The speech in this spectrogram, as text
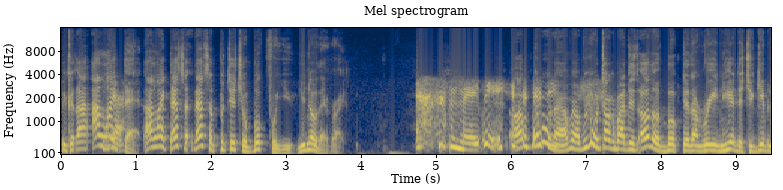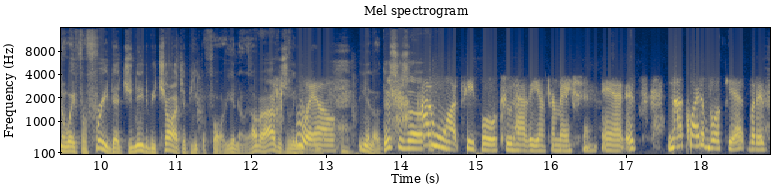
because I, I like yes. that. I like that's a that's a potential book for you. You know that, right? Maybe. uh, come on now. We're going to talk about this other book that I'm reading here that you're giving away for free that you need to be charging people for. You know, obviously. Well, you know, this is a. I want people to have the information, and it's not quite a book yet, but it's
